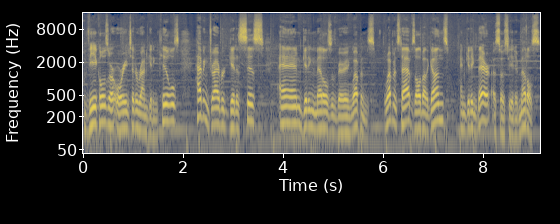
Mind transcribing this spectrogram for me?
Vehicles are oriented around getting kills, having driver get assists, and getting medals with varying weapons. The weapons tab is all about the guns and getting their associated medals.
